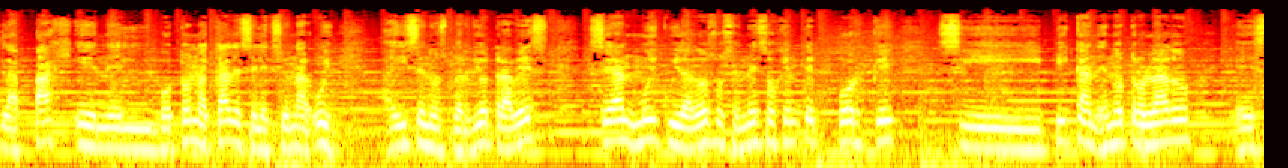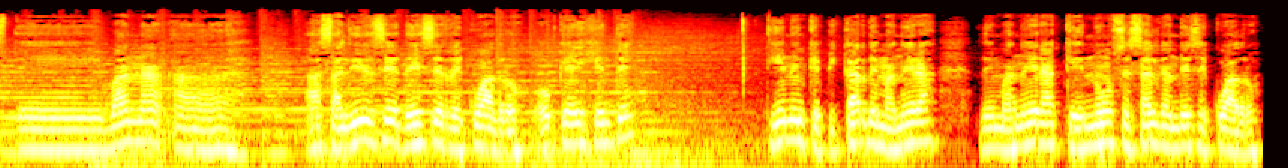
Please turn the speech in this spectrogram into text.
la página en el botón acá de seleccionar. Uy ahí se nos perdió otra vez. Sean muy cuidadosos en eso gente porque si pican en otro lado este van a, a salirse de ese recuadro. Ok gente tienen que picar de manera de manera que no se salgan de ese cuadro.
